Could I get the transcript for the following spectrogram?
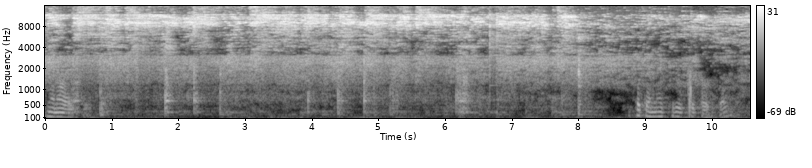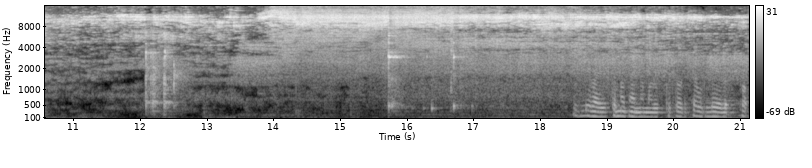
ഇങ്ങനെ വഴറ്റി വെച്ച് ഇപ്പോൾ തന്നെ ഇച്ചിരി ഉപ്പിട്ട് കൊടുക്കാം. ഉള്ളി വഴറ്റുമ്പോൾ തന്നെ നമ്മൾ ഇട്ടിട്ട് കൊടുത്താൽ ഉള്ളി എളുപ്പം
